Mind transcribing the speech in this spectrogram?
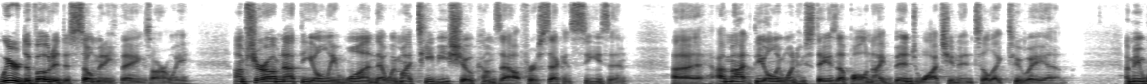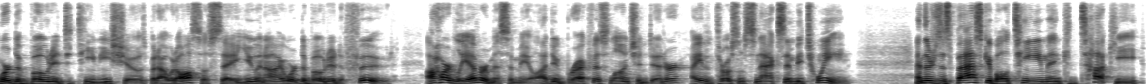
We are devoted to so many things, aren't we? I'm sure I'm not the only one that when my TV show comes out for a second season, uh, I'm not the only one who stays up all night binge watching it until like 2 a.m. I mean, we're devoted to TV shows, but I would also say you and I, we're devoted to food. I hardly ever miss a meal. I do breakfast, lunch, and dinner. I even throw some snacks in between. And there's this basketball team in Kentucky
